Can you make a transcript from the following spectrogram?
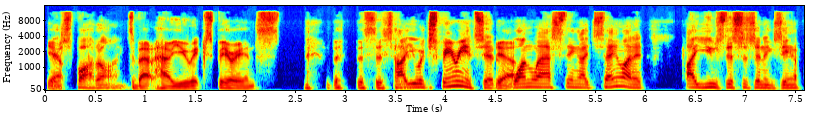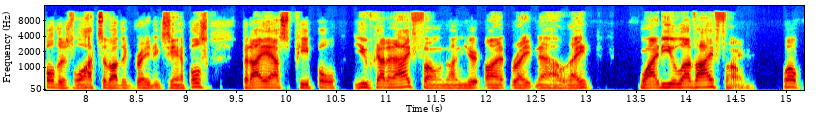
Yeah. you're spot on. It's about how you experience the, is how you experience it. Yeah. One last thing I'd say on it. I use this as an example. There's lots of other great examples, but I ask people, you've got an iPhone on your on it right now, right? Why do you love iPhone? Well,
